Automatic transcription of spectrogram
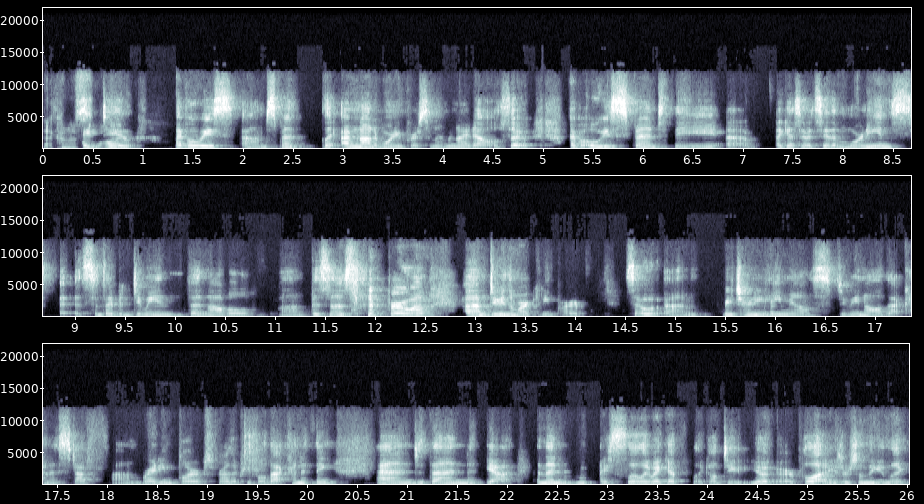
that kind of slot? i do i've always um, spent like i'm not a morning person i'm a night owl so i've always spent the uh, i guess i would say the mornings uh, since i've been doing the novel um, business for a while yeah. um, doing the marketing part so um, returning emails doing all of that kind of stuff um, writing blurbs for other people that kind of thing. And then yeah and then i slowly wake up like i'll do yoga or pilates or something and like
